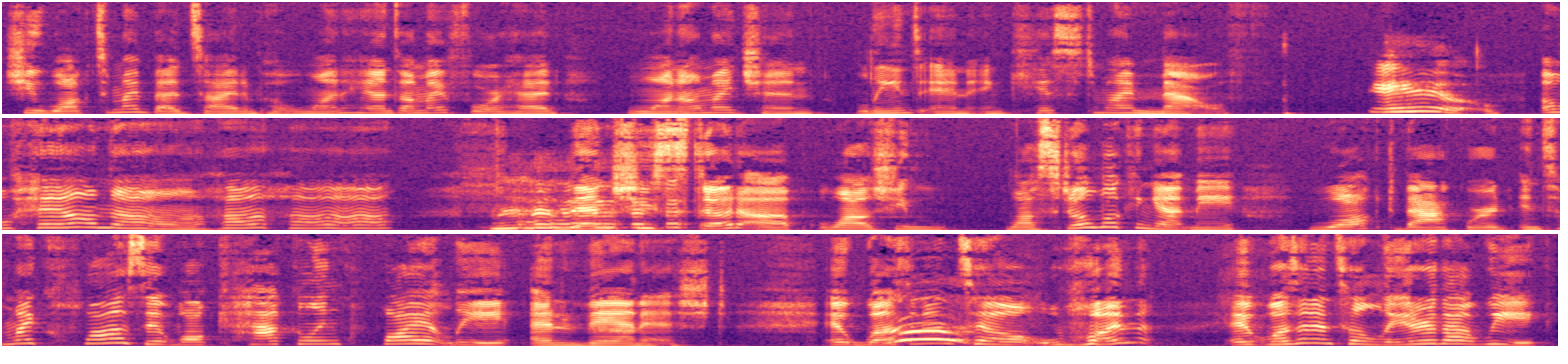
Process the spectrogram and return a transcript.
She walked to my bedside and put one hand on my forehead, one on my chin, leaned in, and kissed my mouth. Ew. Oh, hell no! Ha ha! then she stood up while she while still looking at me walked backward into my closet while cackling quietly and vanished it wasn't until one it wasn't until later that week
